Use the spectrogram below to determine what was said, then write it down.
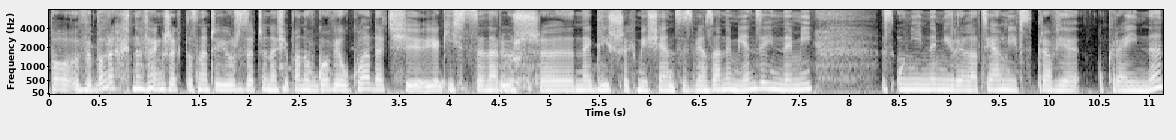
po wyborach na Węgrzech, to znaczy już zaczyna się panu w głowie układać y, jakiś scenariusz najbliższych miesięcy związany między innymi z unijnymi relacjami w sprawie Ukrainy?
